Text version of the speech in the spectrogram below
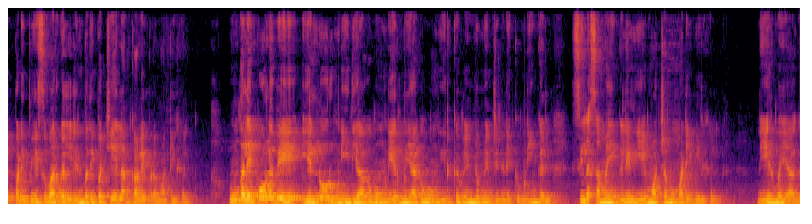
எப்படி பேசுவார்கள் என்பதை பற்றியெல்லாம் கவலைப்பட மாட்டீர்கள். உங்களைப் போலவே எல்லோரும் நீதியாகவும் நேர்மையாகவும் இருக்க வேண்டும் என்று நினைக்கும் நீங்கள் சில சமயங்களில் ஏமாற்றமும் அடைவீர்கள். நேர்மையாக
